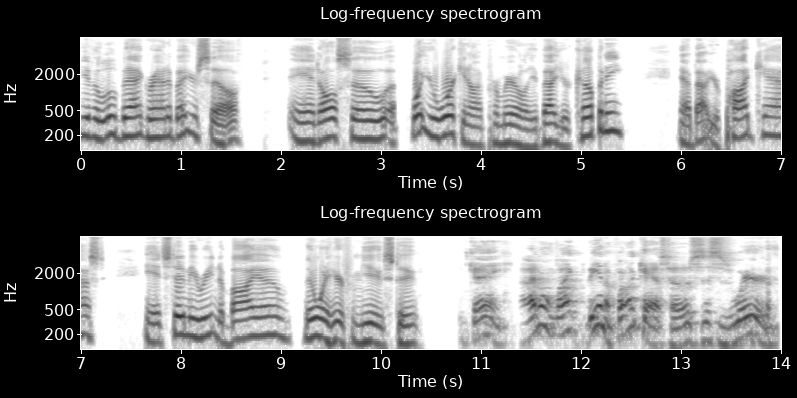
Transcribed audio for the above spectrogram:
give a little background about yourself and also uh, what you're working on primarily, about your company, about your podcast. And instead of me reading a bio, they want to hear from you, Stu. Okay. I don't like being a podcast host. This is weird,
